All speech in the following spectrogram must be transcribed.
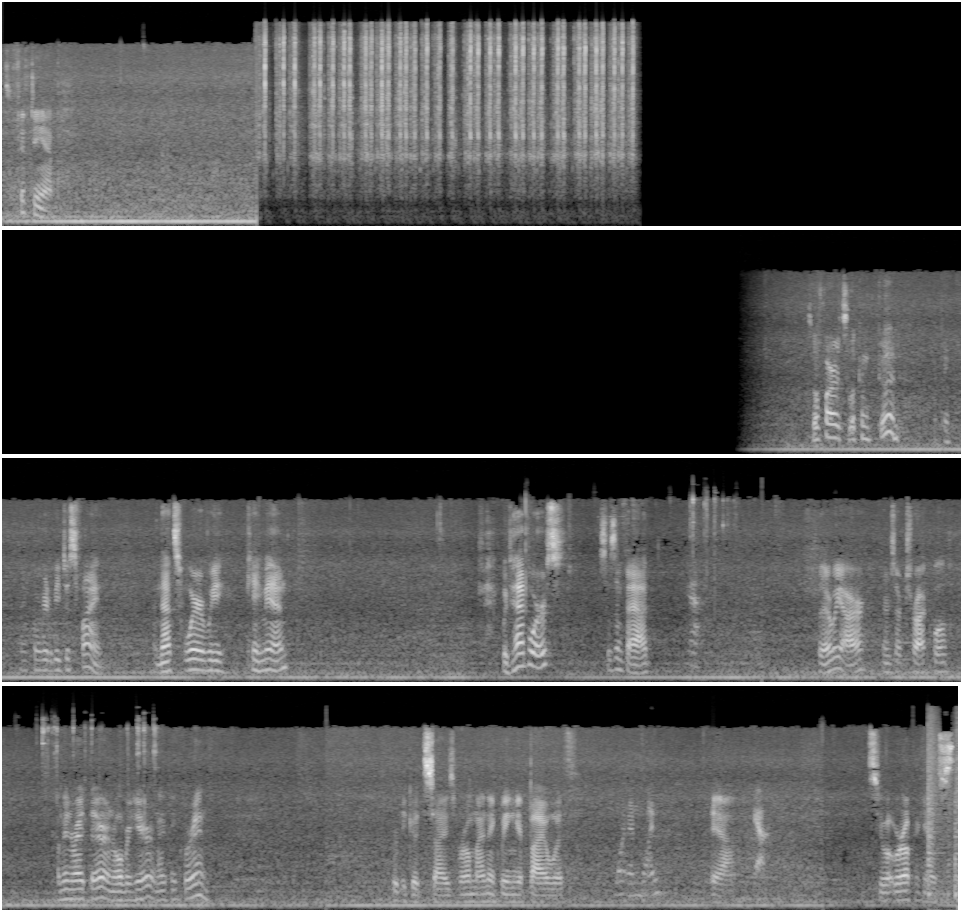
It's a 50 amp. So far it's looking good. I think, I think we're gonna be just fine. And that's where we came in. We've had worse. This isn't bad. Yeah. So there we are. There's our truck. We'll come in right there and over here, and I think we're in. Pretty good size room. I think we can get by with, One and one. yeah. Yeah. Let's see what we're up against.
